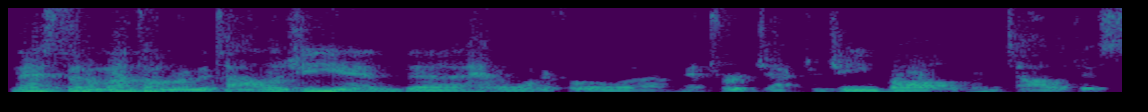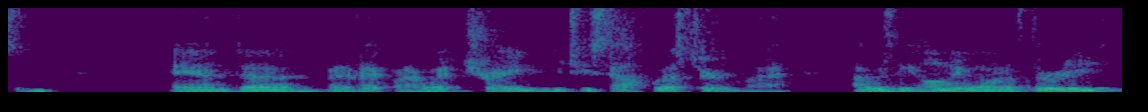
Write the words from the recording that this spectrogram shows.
And I spent a month on rheumatology and uh, had a wonderful uh, mentor, Dr. Gene Ball, rheumatologist. And, and uh, matter of fact, when I went and trained at UT Southwestern, my, I was the only one of 30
